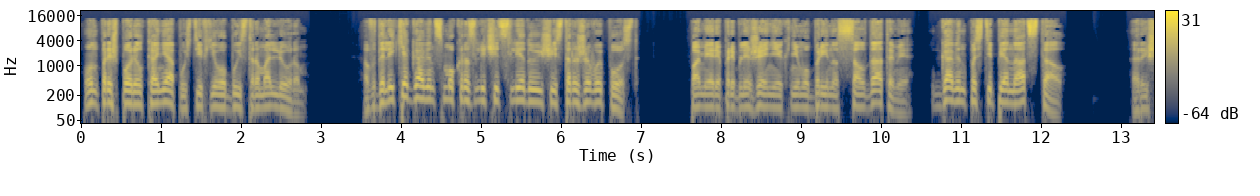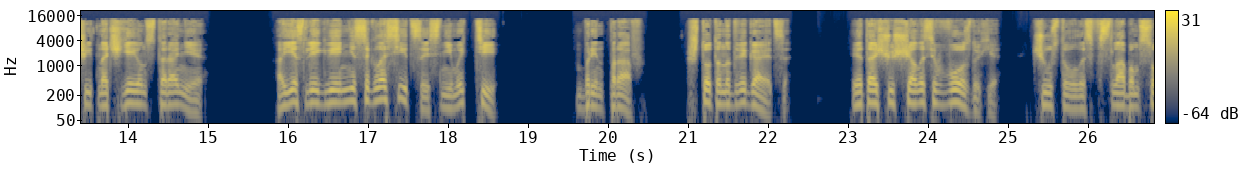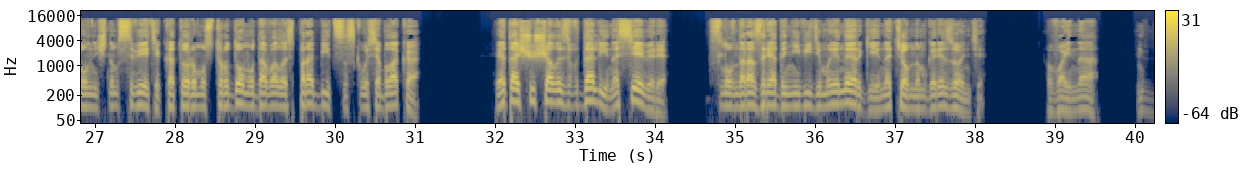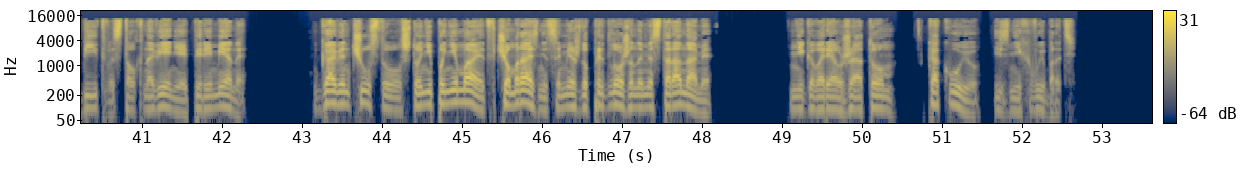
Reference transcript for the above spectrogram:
Он пришпорил коня, пустив его быстрым аллюром. Вдалеке Гавин смог различить следующий сторожевой пост. По мере приближения к нему Брина с солдатами, Гавин постепенно отстал. Решить, на чьей он стороне, а если Игвейн не согласится с ним идти? Брин прав. Что-то надвигается. Это ощущалось в воздухе, чувствовалось в слабом солнечном свете, которому с трудом удавалось пробиться сквозь облака. Это ощущалось вдали, на севере, словно разряды невидимой энергии на темном горизонте. Война, битвы, столкновения, перемены — Гавин чувствовал, что не понимает, в чем разница между предложенными сторонами, не говоря уже о том, какую из них выбрать.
